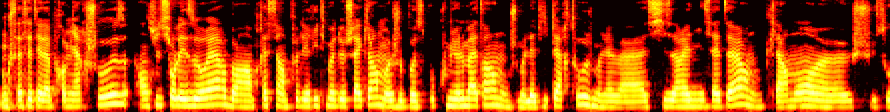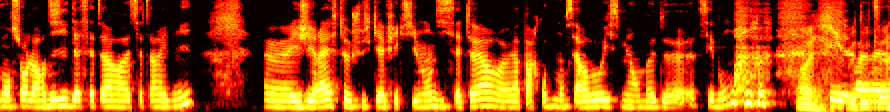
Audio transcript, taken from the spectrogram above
Donc ça c'était la première chose. Ensuite sur les horaires, ben après c'est un peu les rythmes de chacun. Moi je bosse beaucoup mieux le matin, donc je me lève hyper tôt, je me lève à 6h30, 7h. Donc clairement euh, je suis souvent sur l'ordi dès 7h, 7h30. Euh, et j'y reste jusqu'à effectivement 17h. Là par contre mon cerveau il se met en mode euh, c'est bon. Ouais, je me doute.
